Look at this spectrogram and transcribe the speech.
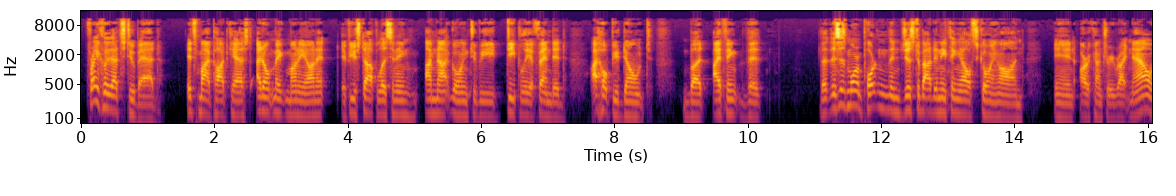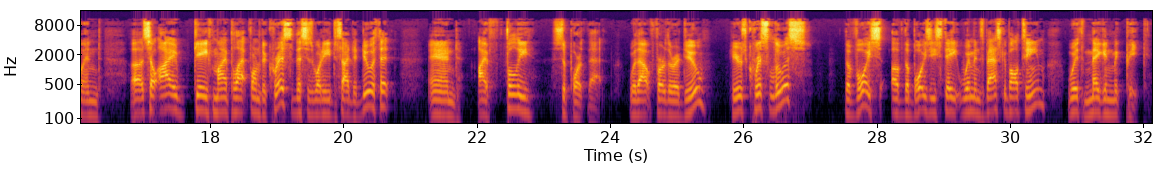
frankly, that's too bad. It's my podcast. I don't make money on it. If you stop listening, I'm not going to be deeply offended. I hope you don't. But I think that that this is more important than just about anything else going on in our country right now. And uh, so I gave my platform to Chris. This is what he decided to do with it. And I fully support that. Without further ado, here's Chris Lewis, the voice of the Boise State women's basketball team, with Meghan McPeak.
